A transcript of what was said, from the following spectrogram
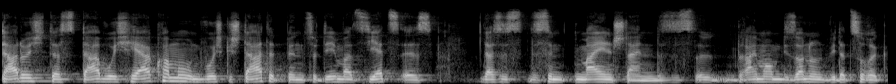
dadurch, dass da, wo ich herkomme und wo ich gestartet bin, zu dem, was es jetzt ist, das ist, das sind Meilensteine. Das ist äh, dreimal um die Sonne und wieder zurück.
